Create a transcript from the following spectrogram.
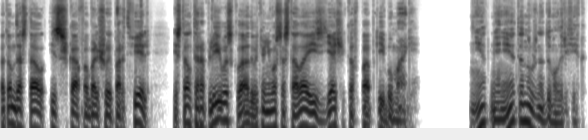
Потом достал из шкафа большой портфель и стал торопливо складывать у него со стола из ящиков папки и бумаги. «Нет, мне не это нужно», — думал Рефик.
